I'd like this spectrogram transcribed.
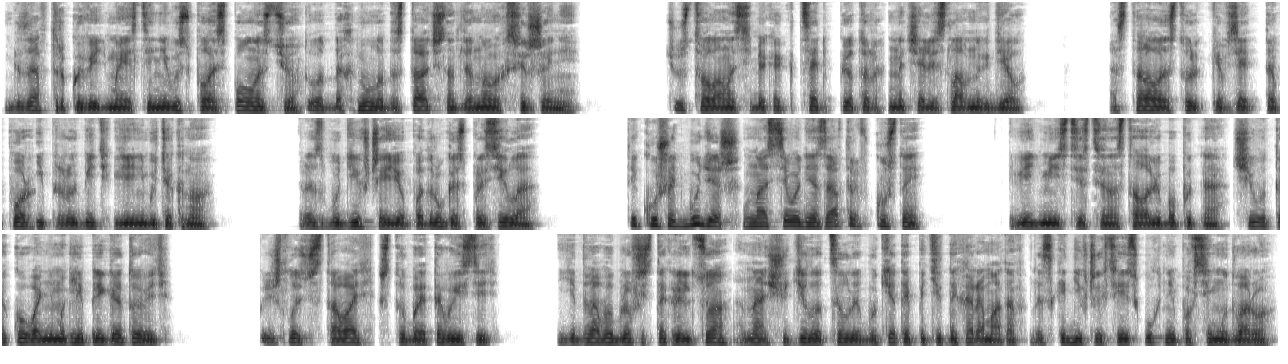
К завтраку ведьма, если не выспалась полностью, то отдохнула достаточно для новых свершений. Чувствовала она себя как царь Петр в начале славных дел. Оставалось только взять топор и прорубить где-нибудь окно. Разбудившая ее подруга спросила, «Ты кушать будешь? У нас сегодня завтрак вкусный». Ведьме, естественно, стало любопытно, чего такого они могли приготовить. Пришлось вставать, чтобы это выяснить. Едва выбравшись на крыльцо, она ощутила целый букет аппетитных ароматов, расходившихся из кухни по всему двору.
